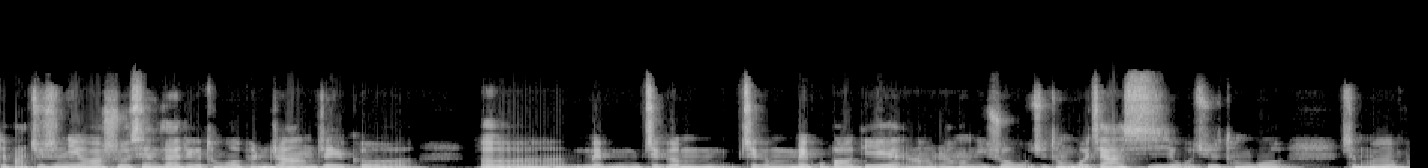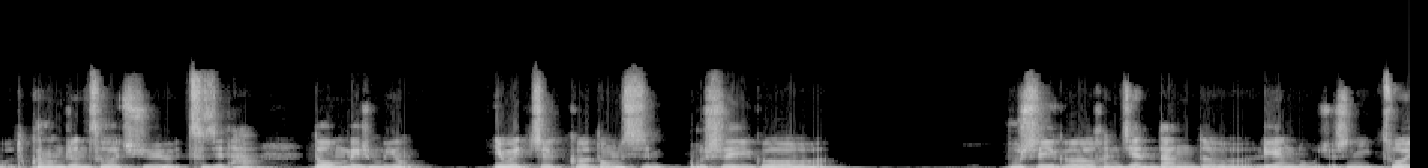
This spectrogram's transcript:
对吧？就是你要说现在这个通货膨胀，这个呃美这个这个美股暴跌，然后然后你说我去通过加息，我去通过什么宽松政策去刺激它，都没什么用，因为这个东西不是一个。不是一个很简单的链路，就是你做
